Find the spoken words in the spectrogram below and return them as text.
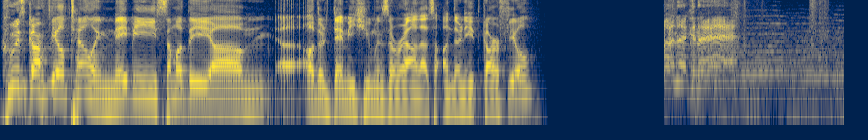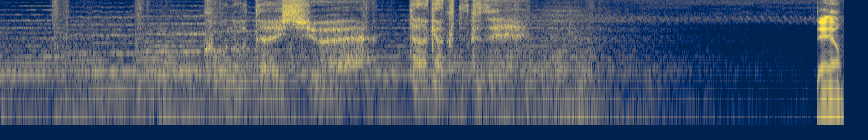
who's Garfield telling? Maybe some of the um uh, other demi-humans around that's underneath Garfield? Damn.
